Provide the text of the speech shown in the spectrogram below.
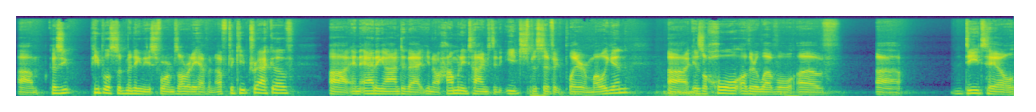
because um, people submitting these forms already have enough to keep track of, uh, and adding on to that, you know, how many times did each specific player mulligan uh, is a whole other level of uh, detail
